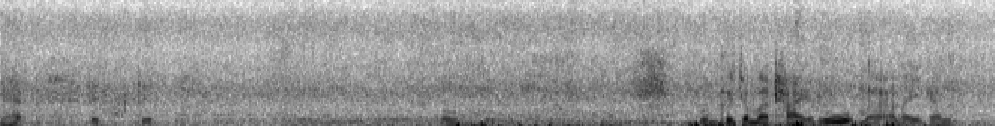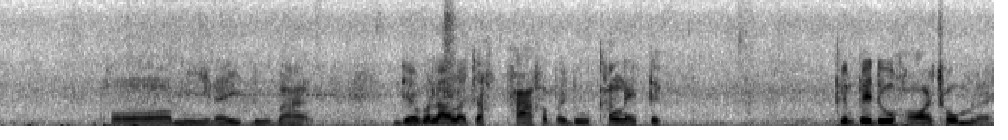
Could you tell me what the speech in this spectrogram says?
นะฮะตึ๊ดตึ๊ดโอ้โหคนก็จะมาถ่ายรูปมาอะไรกัน พอมีได้ดูบ้าง เดี๋ยวเวลาเราจะพาเข้าไปดูข้างในตึก ขึ้นไปดูหอชมเลย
